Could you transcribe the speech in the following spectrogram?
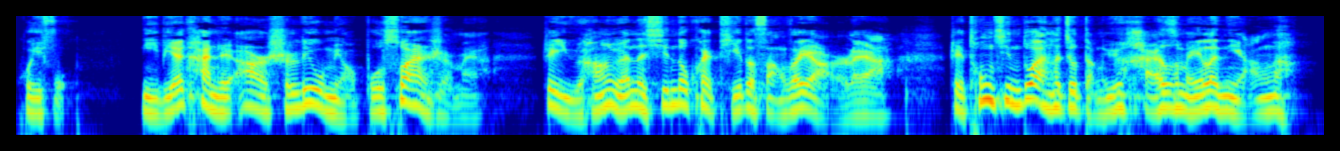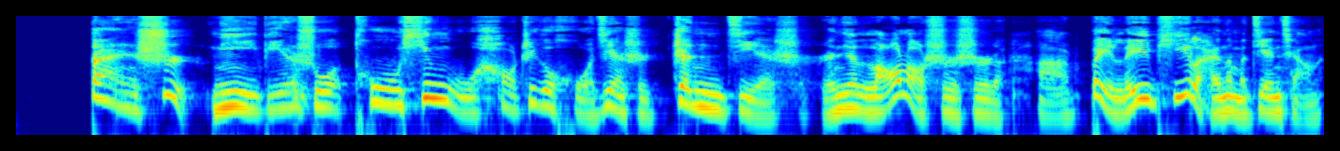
恢复。你别看这二十六秒不算什么呀，这宇航员的心都快提到嗓子眼儿了呀。这通信断了，就等于孩子没了娘啊。但是你别说，土星五号这个火箭是真结实，人家老老实实的啊，被雷劈了还那么坚强呢。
